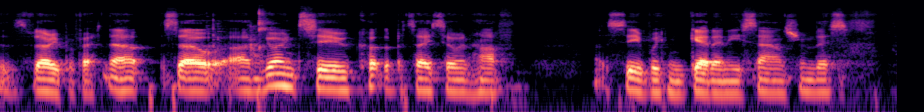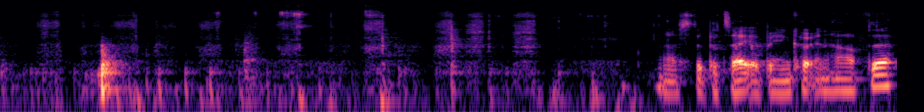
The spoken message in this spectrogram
it's very professional. Now, so I'm going to cut the potato in half. Let's see if we can get any sounds from this. That's the potato being cut in half there.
